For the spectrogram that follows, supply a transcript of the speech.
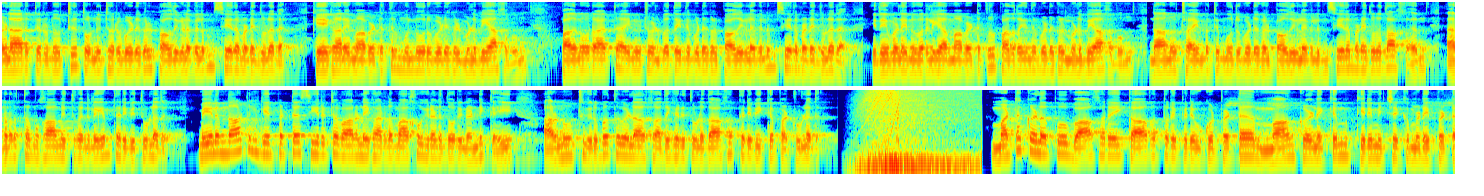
ஏழாயிரத்தி இருநூற்று தொன்னூற்றொரு வீடுகள் பகுதிகளவிலும் சேதமடைந்துள்ளன. கேகாலை மாவட்டத்தில் முன்னூறு வீடுகள் முழுமையாகவும் பதினோராயிரத்து ஐநூற்று எழுபத்தைந்து வீடுகள் பகுதிகளவிலும் சேதமடைந்துள்ளன. இதேவேளை நுவரலியா மாவட்டத்தில் பதினைந்து வீடுகள் முழுமையாகவும் நானூற்று ஐம்பத்தி மூன்று வீடுகள் பகுதிகளவிலும் சேதமடைந்துள்ளதாக அனர்த்த முகாமைத்துவ நிலையம் தெரிவித்துள்ளது. மேலும் நாட்டில் ஏற்பட்ட சீரற்ற வானிலை காரணமாக உயிரிழந்தோரின் எண்ணிக்கை அறுநூற்று இருபத்தி ஏழாக அதிகரித்துள்ளதாக தெரிவிக்கப்பட்டுள்ளது. மட்டக்களப்பு வாகரை காவல்துறை பிரிவுக்குட்பட்ட மாங்கேணிக்கும் கிருமிச்சைக்கும் இடைப்பட்ட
